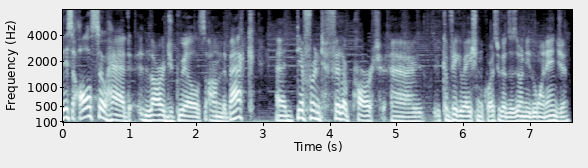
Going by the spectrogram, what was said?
This also had large grills on the back, a different filler part uh, configuration, of course, because there's only the one engine.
